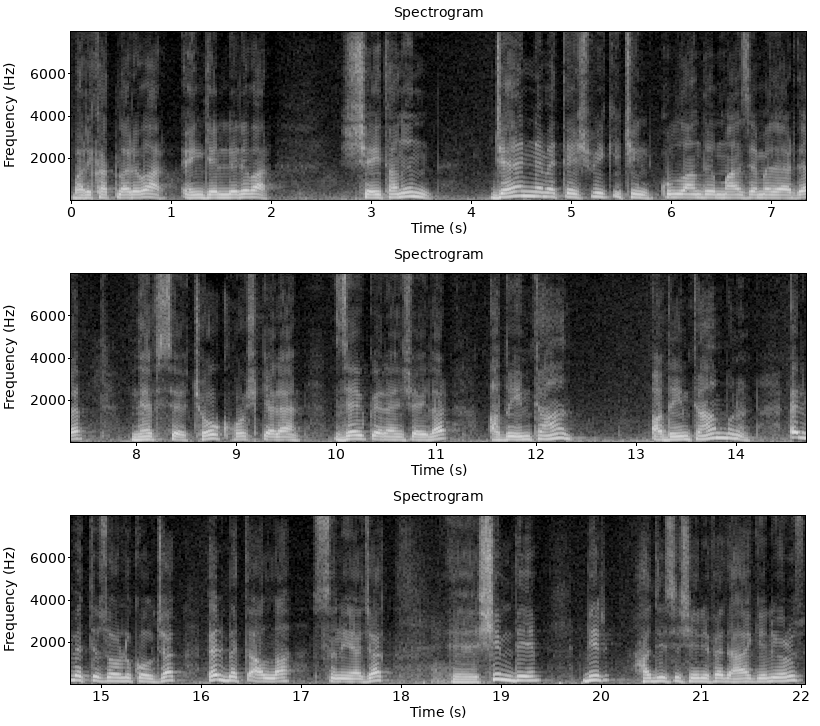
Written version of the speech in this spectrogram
Barikatları var, engelleri var. Şeytanın cehenneme teşvik için kullandığı malzemelerde nefse çok hoş gelen, zevk veren şeyler adı imtihan. Adı imtihan bunun. Elbette zorluk olacak. Elbette Allah sınayacak. Ee, şimdi bir hadisi şerife daha geliyoruz.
